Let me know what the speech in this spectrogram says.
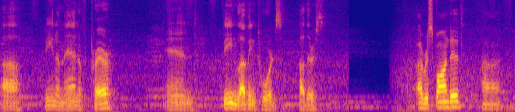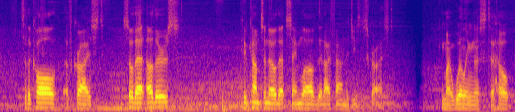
Uh, being a man of prayer and being loving towards others I responded uh, to the call of Christ so that others could come to know that same love that I found in Jesus Christ. My willingness to help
